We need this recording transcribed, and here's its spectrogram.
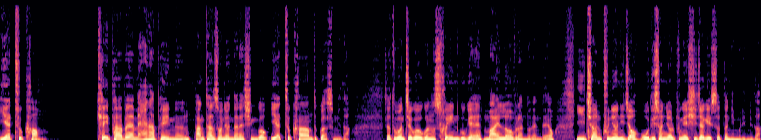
Yet to Come. K-팝의 맨 앞에 있는 방탄소년단의 신곡 Yet to Come 듣고 왔습니다. 자, 두 번째 곡은 서인국의 My Love란 노래인데요. 2009년이죠. 오디션 열풍의 시작에 있었던 인물입니다.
